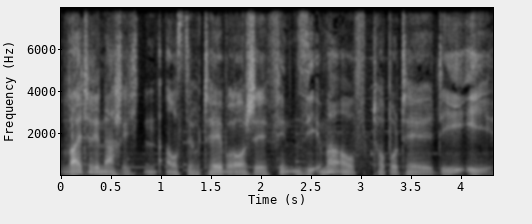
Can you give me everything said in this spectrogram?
Weitere Nachrichten aus der Hotelbranche finden Sie immer auf tophotel.de.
